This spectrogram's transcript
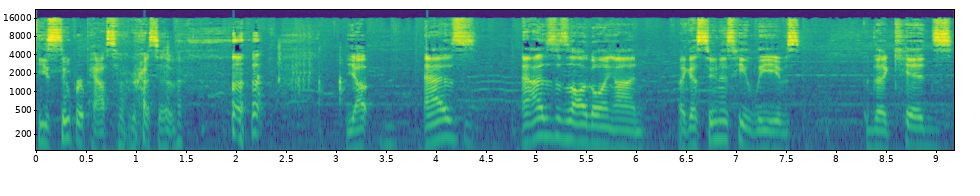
he's super passive aggressive. yep. As as this is all going on, like as soon as he leaves, the kids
